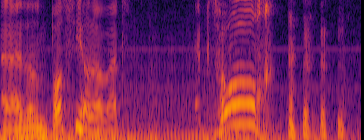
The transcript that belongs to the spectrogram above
Alter, ist das ein Boss hier oder was? Jetzt hoch!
